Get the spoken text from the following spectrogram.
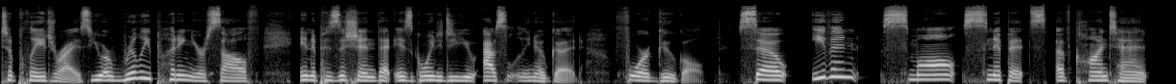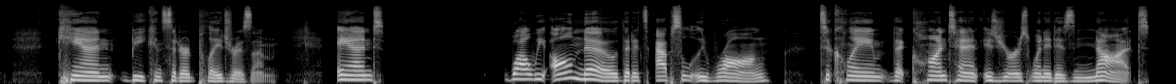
to plagiarize, you are really putting yourself in a position that is going to do you absolutely no good for Google. So even small snippets of content can be considered plagiarism. And while we all know that it's absolutely wrong to claim that content is yours when it is not,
